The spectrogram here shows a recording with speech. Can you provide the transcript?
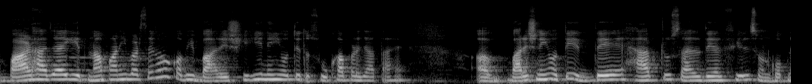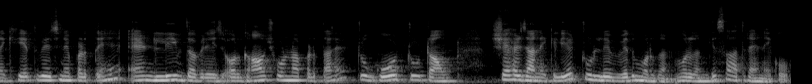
बाढ़ आ जाएगी, इतना पानी बरसेगा और कभी बारिश ही नहीं होती तो सूखा पड़ जाता है। अब बारिश नहीं होती they have to sell their fields उनको अपने खेत बेचने पड़ते हैं एंड लीव द विलेज और गाँव छोड़ना पड़ता है टू गो टू टाउन शहर जाने के लिए to live with Murugan Murugan के साथ रहने को।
